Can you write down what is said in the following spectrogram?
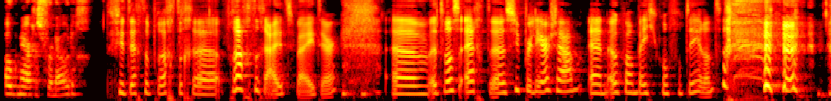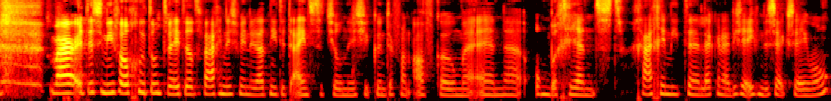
Ook nergens voor nodig. Ik vind het echt een prachtige, prachtige uitsmijter. um, het was echt uh, super leerzaam en ook wel een beetje confronterend. maar het is in ieder geval goed om te weten dat vaginisme inderdaad niet het eindstation is. Je kunt ervan afkomen en eh, onbegrensd. Ga genieten, eh, lekker naar die zevende sekshemel.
